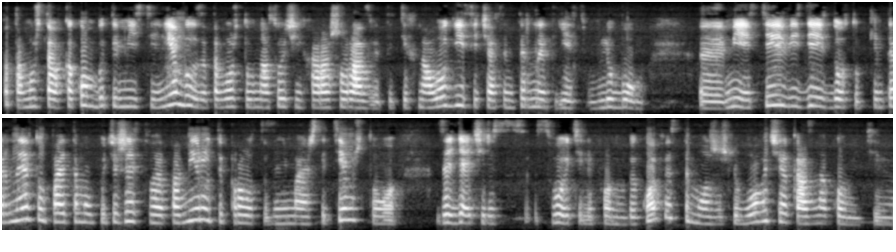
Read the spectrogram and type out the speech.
потому что в каком бы ты месте ни был, из-за того, что у нас очень хорошо развиты технологии, сейчас интернет есть в любом э, месте, везде есть доступ к интернету, поэтому путешествуя по миру, ты просто занимаешься тем, что зайдя через свой телефон в бэк-офис, ты можешь любого человека ознакомить э,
